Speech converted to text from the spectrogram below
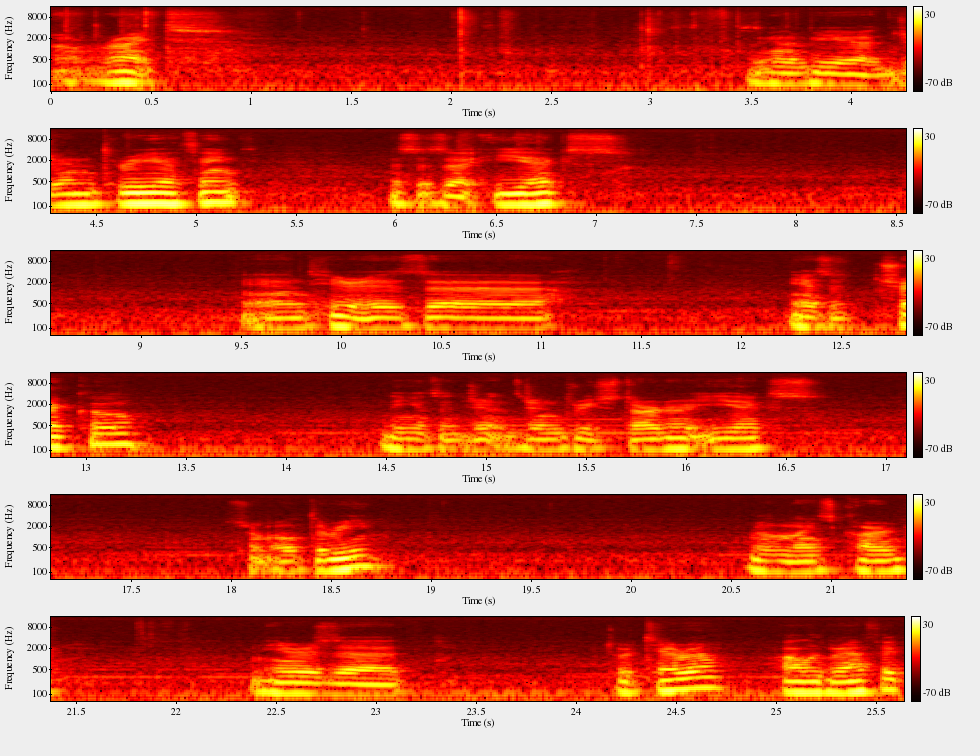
Alright. This is going to be a Gen 3, I think. This is a EX. And here is a, he has a Treecko. I think it's a Gen, Gen 3 starter EX. It's from 03. Real nice card. And here's a Torterra holographic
